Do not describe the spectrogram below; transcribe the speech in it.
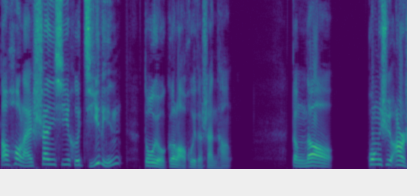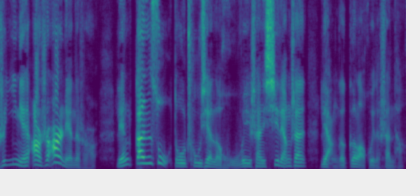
到后来，山西和吉林都有哥老会的山堂。等到光绪二十一年、二十二年的时候，连甘肃都出现了虎威山、西凉山两个哥老会的山堂。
